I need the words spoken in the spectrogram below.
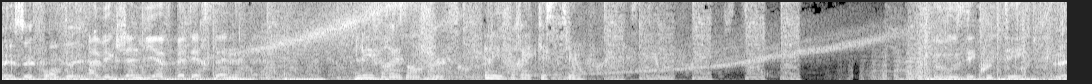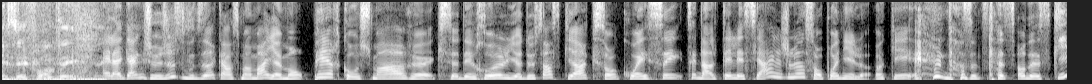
Les effrontés. Avec Geneviève Peterson. Les vrais enjeux. Les vraies questions. Vous écoutez Les effrontés. Hey, la gang, je veux juste vous dire qu'en ce moment, il y a mon pire cauchemar euh, qui se déroule. Il y a 200 skieurs qui sont coincés, tu sais, dans le télésiège, là, sont poignés là, OK, dans une station de ski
